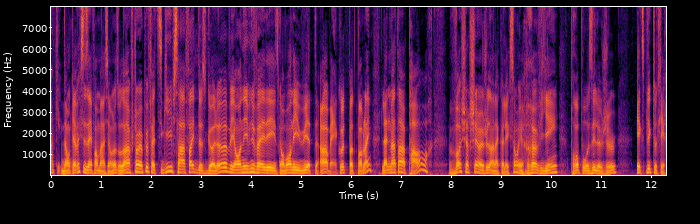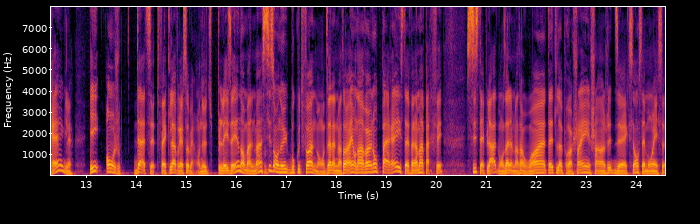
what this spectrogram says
OK. Donc, avec ces informations-là, tu vas dire Ah, Je suis un peu fatigué, puis c'est la fête de ce gars-là, puis on est venu valider. Tu comprends? On est huit. Ah, ben écoute, pas de problème. L'animateur part, va chercher un jeu dans la collection et revient proposer le jeu, explique toutes les règles et on joue. That's it. Fait que là, après ça, ben, on a du plaisir normalement. Si on a eu beaucoup de fun, ben, on dit à l'animateur, hey, on en veut un autre pareil, c'était vraiment parfait. Si c'était plate, ben, on dit à l'animateur, ouais, peut-être le prochain, changer de direction, c'est moins ça.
